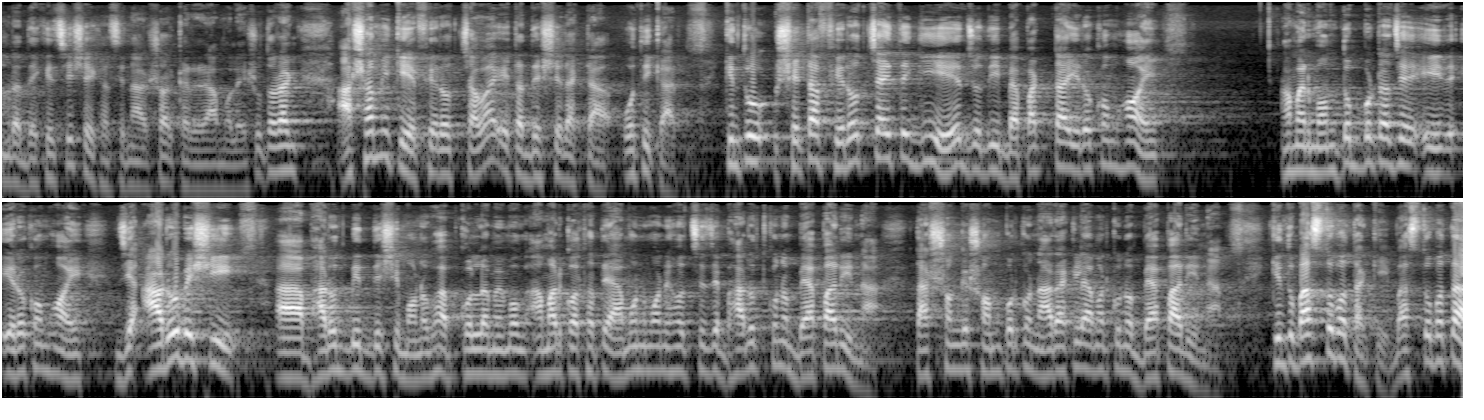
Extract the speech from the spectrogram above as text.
আমরা দেখেছি শেখ হাসিনা সরকারের আমলে। সুতরাং আসামিকে ফেরত চাওয়া, এটা দেশের একটা অধিকার। কিন্তু সেটা ফেরত চাইতে গিয়ে যদি ব্যাপারটা এরকম হয় আমার মন্তব্যটা যে এরকম হয় যে আরও বেশি ভারত বিদ্বেষী মনোভাব করলাম এবং আমার কথাতে এমন মনে হচ্ছে যে ভারত কোনো ব্যাপারই না। তার সঙ্গে সম্পর্ক না রাখলে আমার কোনো ব্যাপারই না। কিন্তু বাস্তবতা কি? বাস্তবতা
